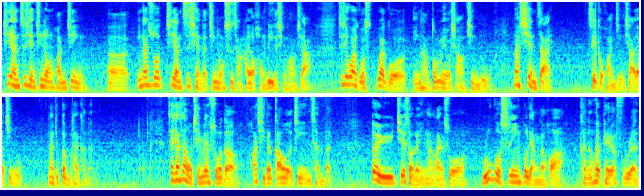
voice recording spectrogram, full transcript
既然之前金融环境，呃，应该说既然之前的金融市场还有红利的情况下。这些外国外国银行都没有想要进入，那现在这个环境下要进入，那就更不太可能。再加上我前面说的，花旗的高额经营成本，对于接手的银行来说，如果适应不良的话，可能会赔了夫人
